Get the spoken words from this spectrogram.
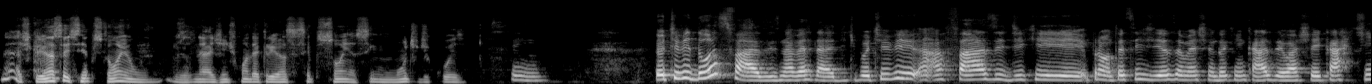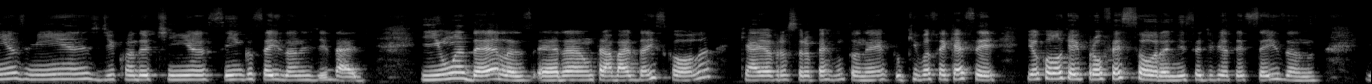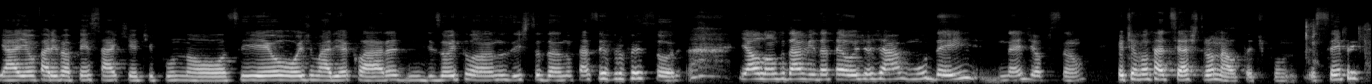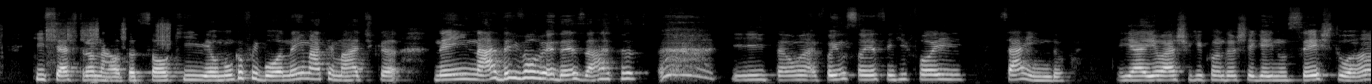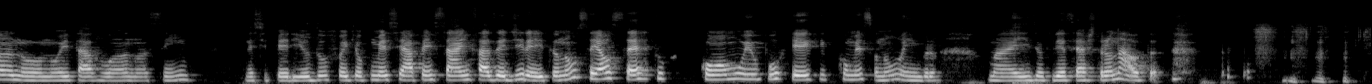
Né? As crianças sempre sonham, né? a gente quando é criança sempre sonha assim um monte de coisa. Sim. Eu tive duas fases, na verdade. Tipo, eu tive a fase de que, pronto, esses dias eu mexendo aqui em casa, eu achei cartinhas minhas de quando eu tinha 5, 6 anos de idade. E uma delas era um trabalho da escola, que aí a professora perguntou, né, o que você quer ser? E eu coloquei professora, nisso eu devia ter 6 anos. E aí eu parei para pensar que eu, tipo, nossa, e eu hoje, Maria Clara, 18 anos, estudando para ser professora. E ao longo da vida até hoje eu já mudei, né, de opção. Eu tinha vontade de ser astronauta, tipo, eu sempre quis ser astronauta, só que eu nunca fui boa nem em matemática, nem em nada envolvendo exatas. E, então, é, foi um sonho assim que foi saindo. E aí eu acho que quando eu cheguei no sexto ano, no oitavo ano, assim, nesse período foi que eu comecei a pensar em fazer direito. Eu não sei ao certo como e o porquê que começou, não lembro, mas eu queria ser astronauta.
